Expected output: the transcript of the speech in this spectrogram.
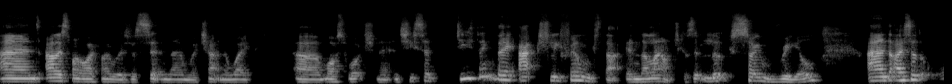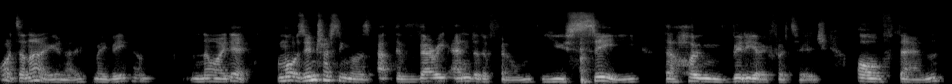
And Alice, my wife, and I was just sitting there and we're chatting away um, whilst watching it. And she said, "Do you think they actually filmed that in the lounge because it looks so real?" And I said, well, "I don't know. You know, maybe. Um, no idea." And what was interesting was at the very end of the film, you see the home video footage of them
